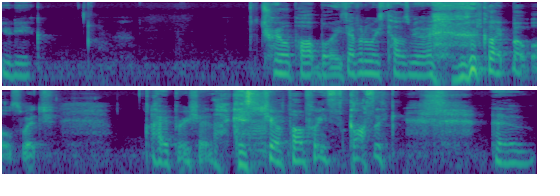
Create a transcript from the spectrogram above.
unique. Trailer Park Boys, everyone always tells me I look like Bubbles, which I appreciate that because Trailer Park Boys is classic. Um,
